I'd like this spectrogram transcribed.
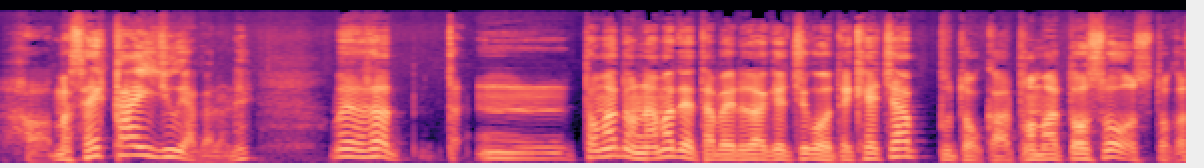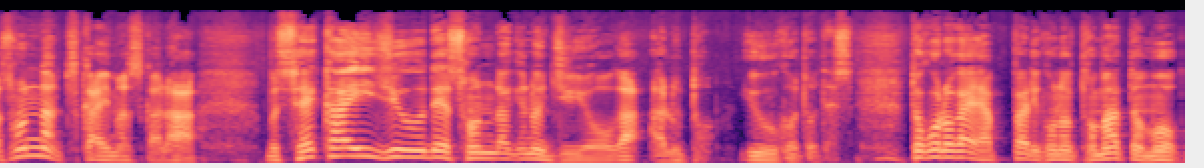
はあまあ世界中やからね。まあさトマト生で食べるだけ違うってケチャップとかトマトソースとかそんなん使いますから世界中でそんだけの需要があるということです。ところがやっぱりこのトマトも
